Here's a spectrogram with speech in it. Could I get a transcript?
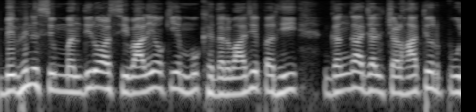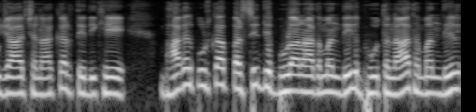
विभिन्न शिव मंदिरों और शिवालयों के मुख्य दरवाजे पर ही गंगा जल चढ़ाते और पूजा अर्चना करते दिखे। भागलपुर का प्रसिद्ध बूढ़ानाथ मंदिर, भूतनाथ मंदिर,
